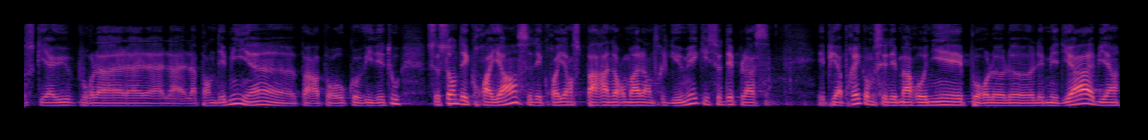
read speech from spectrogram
ce qu'il y a eu pour la, la, pandémie, hein, par rapport au Covid et tout. Ce sont des croyances, des croyances paranormales, entre guillemets, qui se déplacent. Et puis après, comme c'est des marronniers pour les médias, eh bien,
